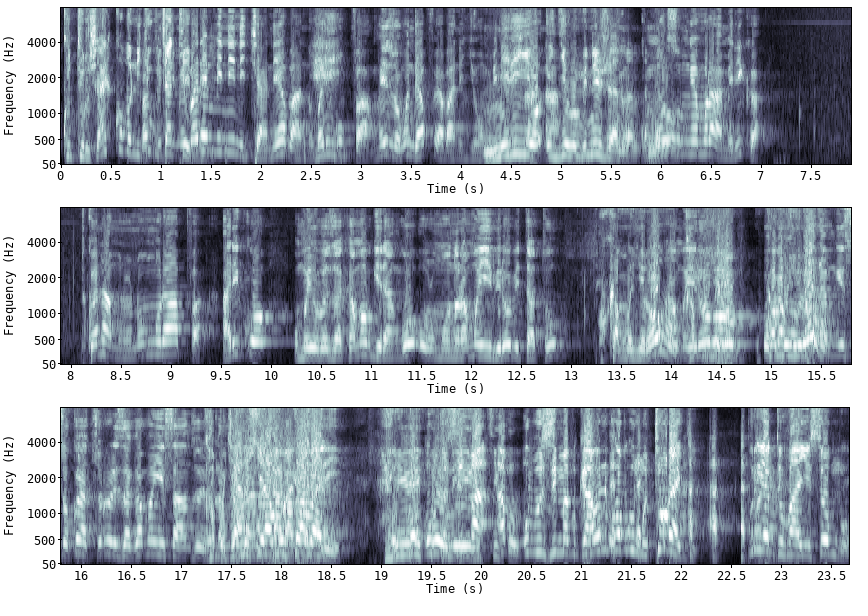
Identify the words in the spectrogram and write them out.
Kuturusha ariko bo ni igihugu bafite cyateye imibare minini cyane y'abantu bari gupfa. Nk'ejo bundi hapfuye abantu igihumbi Miliyo n'ijana. igihumbi n'ijana na ku munsi umwe muri amerika. Twe nta muntu n'umwe urapfa. Ariko umuyobozi akamubwira ngo uri umuntu uramuha ibiro bitatu ukamuha irobo ukamuha irobo mu isoko yacururizagamo yisanzuye. Ukamushyira mu kabari. Ubuzima bwawe ni bwo bw'umuturage. Buriya duhaye isomo.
